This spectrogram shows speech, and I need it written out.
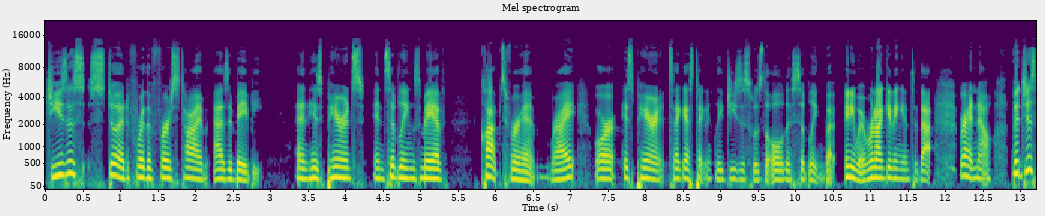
Jesus stood for the first time as a baby, and his parents and siblings may have clapped for him, right? Or his parents. I guess technically Jesus was the oldest sibling, but anyway, we're not getting into that right now. But just,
